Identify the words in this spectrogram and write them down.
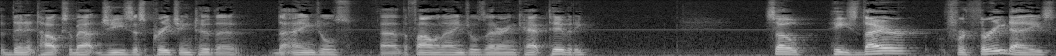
then it talks about Jesus preaching to the, the angels, uh, the fallen angels that are in captivity. So he's there for three days.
